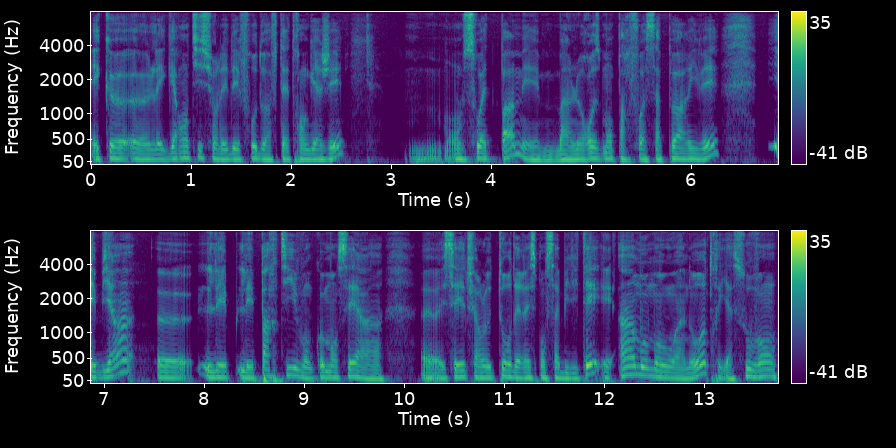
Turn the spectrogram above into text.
et que euh, les garanties sur les défauts doivent être engagées, on le souhaite pas, mais malheureusement parfois ça peut arriver. Eh bien, euh, les, parties vont commencer à euh, essayer de faire le tour des responsabilités et à un moment ou à un autre, il y a souvent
